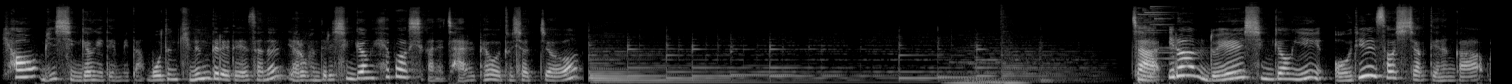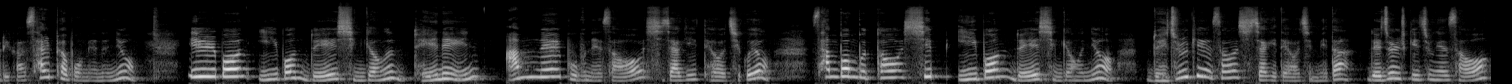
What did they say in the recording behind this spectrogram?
혀및 신경이 됩니다. 모든 기능들에 대해서는 여러분들이 신경 해부학 시간에 잘 배워 두셨죠? 자, 이러한 뇌 신경이 어디에서 시작되는가 우리가 살펴보면은요. 1번, 2번 뇌신경은 대뇌인 앞뇌 부분에서 시작이 되어지고요. 3번부터 12번 뇌신경은요, 뇌줄기에서 시작이 되어집니다. 뇌줄기 중에서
